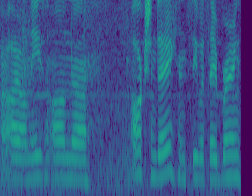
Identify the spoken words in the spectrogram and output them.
our eye on these on uh, auction day and see what they bring.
